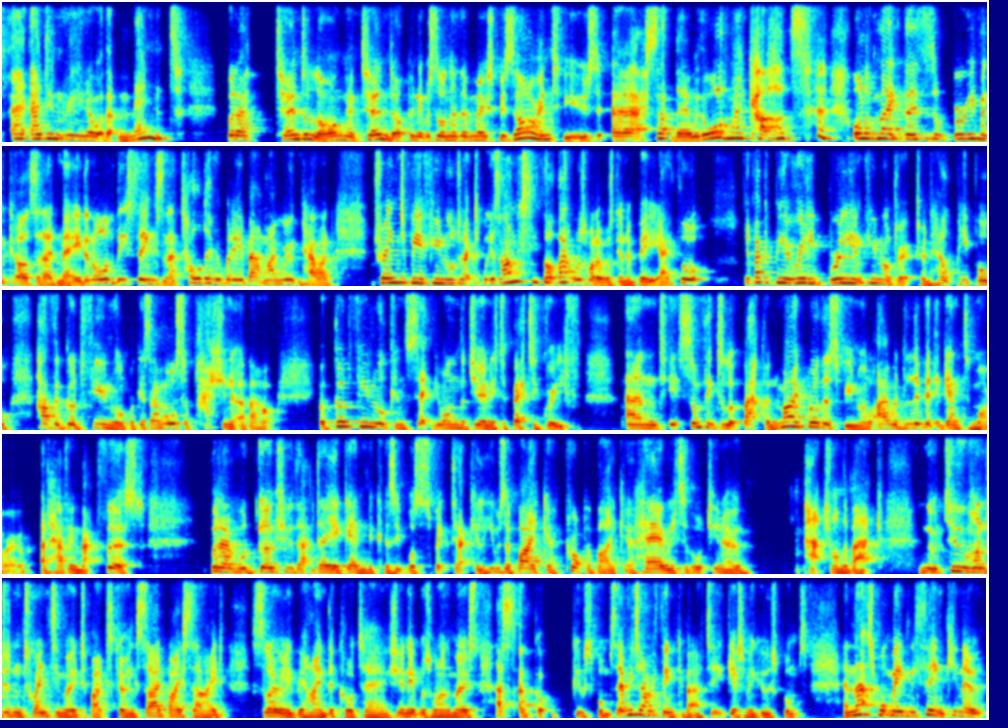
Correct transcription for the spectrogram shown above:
I, I didn't really know what that meant but I turned along and turned up, and it was one of the most bizarre interviews. Uh, I sat there with all of my cards, all of my of bereavement cards that I'd made, and all of these things, and I told everybody about my route and how I'd trained to be a funeral director because I honestly thought that was what I was going to be. I thought if I could be a really brilliant funeral director and help people have a good funeral, because I'm also passionate about a good funeral can set you on the journey to better grief. And it's something to look back on. My brother's funeral, I would live it again tomorrow. I'd have him back first. But I would go through that day again because it was spectacular. He was a biker, proper biker, hairy to you know, patch on the back. And there were 220 motorbikes going side by side, slowly behind the cortege. And it was one of the most, I've got goosebumps. Every time I think about it, it gives me goosebumps. And that's what made me think, you know,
